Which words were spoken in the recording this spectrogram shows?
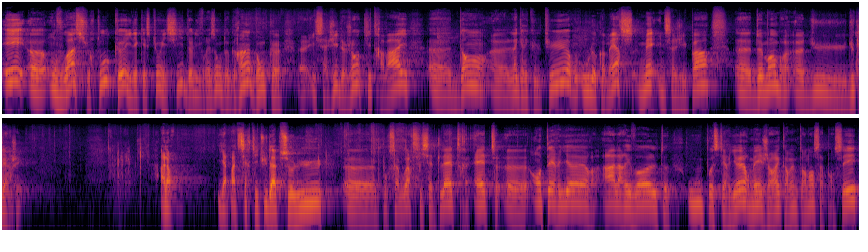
Et euh, on voit surtout qu'il est question ici de livraison de grains, donc euh, il s'agit de gens qui travaillent euh, dans l'agriculture ou le commerce, mais il ne s'agit pas de membres du, du, clergé. Alors, il n'y a pas de certitude absolue pour savoir si cette lettre est antérieure à la révolte ou postérieure, mais j'aurais quand même tendance à penser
